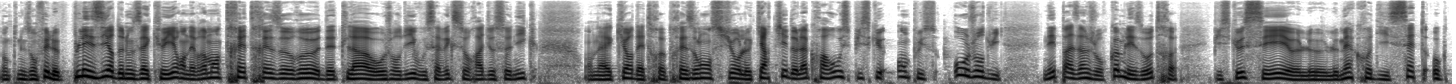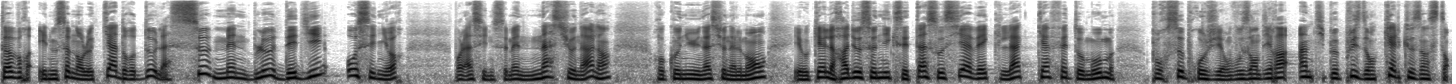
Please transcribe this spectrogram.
Donc ils nous ont fait le plaisir de nous accueillir. On est vraiment très très heureux d'être là aujourd'hui. Vous savez que sur Radio Sonic, on a à cœur d'être présent sur le quartier de la Croix-Rousse puisque en plus aujourd'hui n'est pas un jour comme les autres puisque c'est euh, le, le mercredi 7 octobre et nous sommes dans le cadre de la semaine bleue dédiée aux seniors. Voilà, c'est une semaine nationale, hein, reconnue nationalement, et auquel Radio Sonic s'est associé avec la Café Tomum pour ce projet. On vous en dira un petit peu plus dans quelques instants.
